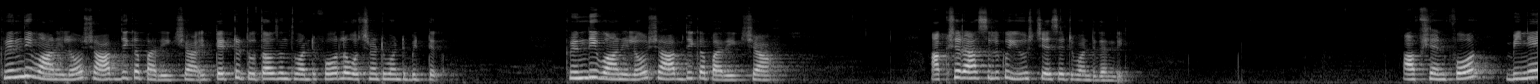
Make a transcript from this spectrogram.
క్రింది వాణిలో శాబ్దిక పరీక్ష ఈ టెట్ టూ థౌజండ్ ట్వంటీ ఫోర్లో వచ్చినటువంటి బిట్. క్రింది వాణిలో శాబ్దిక పరీక్ష. అక్షరాస్యులకు యూజ్ చేసేటువంటిదండి. ఆప్షన్ ఫోర్ బినే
